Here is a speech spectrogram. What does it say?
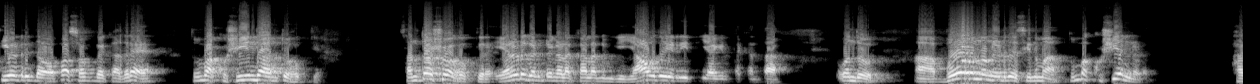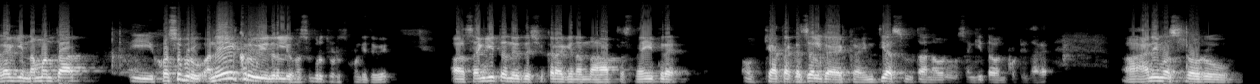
ಥಿಯೇಟರ್ ವಾಪಸ್ ಹೋಗ್ಬೇಕಾದ್ರೆ ತುಂಬಾ ಖುಷಿಯಿಂದ ಅಂತೂ ಹೋಗ್ತೀರ. ಸಂತೋಷವಾಗಿ ಹೋಗ್ತೀರ. ಎರಡು ಗಂಟೆಗಳ ಕಾಲ ನಿಮಗೆ ಯಾವುದೇ ರೀತಿಯಾಗಿರ್ತಕ್ಕಂಥ ಒಂದು ಬೋರನ್ನು ನಡೆದ ಸಿನಿಮಾ ತುಂಬಾ ಖುಷಿಯನ್ನು ನಡೆದ ಹಾಗಾಗಿ ನಮ್ಮಂತ ಈ ಹೊಸಬರು ಅನೇಕರು ಇದರಲ್ಲಿ ಹೊಸಬರು ತೊಡಸ್ಕೊಂಡಿದ್ದೀವಿ. ಆ, ಸಂಗೀತ ನಿರ್ದೇಶಕರಾಗಿ ನನ್ನ ಆಪ್ತ ಸ್ನೇಹಿತರೆ ಖ್ಯಾತ ಗಜಲ್ ಗಾಯಕ ಇಮ್ತಿಯಾಜ್ ಸುಲ್ತಾನ್ ಅವರು ಸಂಗೀತವನ್ನು ಕೊಟ್ಟಿದ್ದಾರೆ. ಆನಿಮಸ್ ಅವರು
